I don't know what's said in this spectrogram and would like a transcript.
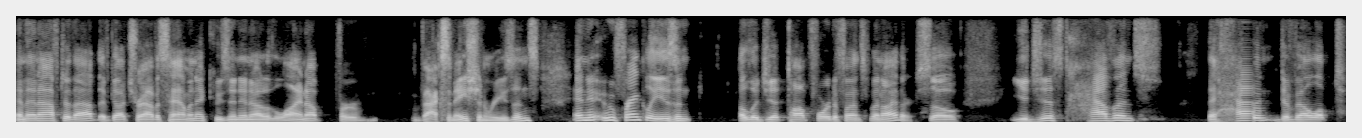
And then after that, they've got Travis Hamonic, who's in and out of the lineup for vaccination reasons, and who frankly isn't a legit top four defenseman either. So you just haven't they haven't developed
